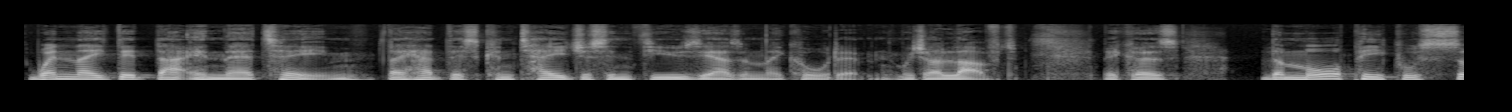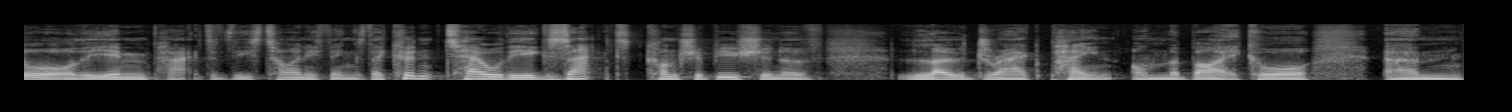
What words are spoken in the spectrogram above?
when they did that in their team, they had this contagious enthusiasm. They called it, which I loved, because the more people saw the impact of these tiny things, they couldn't tell the exact contribution of low drag paint on the bike or um,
